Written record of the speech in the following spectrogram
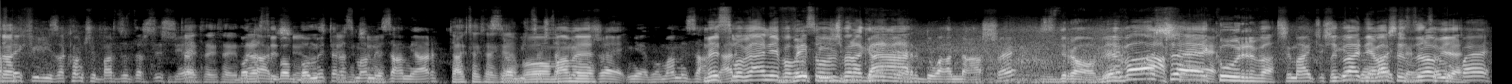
w Miejscach- tej chwili zakończy bardzo drastycznie. Tak, tak, tak, Bo, tak, bo, bo my teraz kończymy. mamy zamiar tak, tak, tak, zrobić bo coś takiego, mamy że nie, bo mamy zamiar my Słowianie po prostu mamy w gardła nasze zdrowie Wy wasze kurwa! Trzymajcie się Dokładnie, wasze zdrowie. CUP,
